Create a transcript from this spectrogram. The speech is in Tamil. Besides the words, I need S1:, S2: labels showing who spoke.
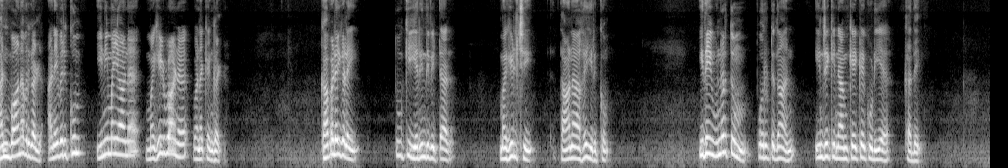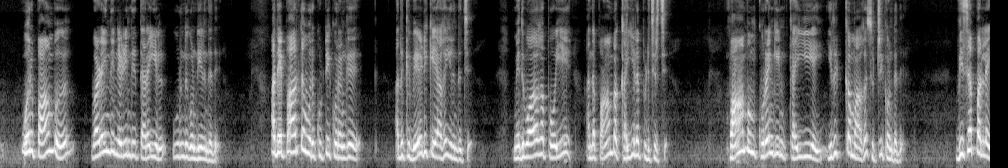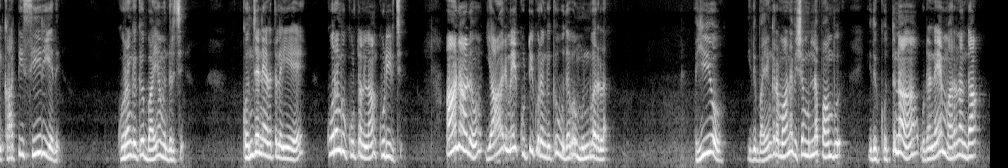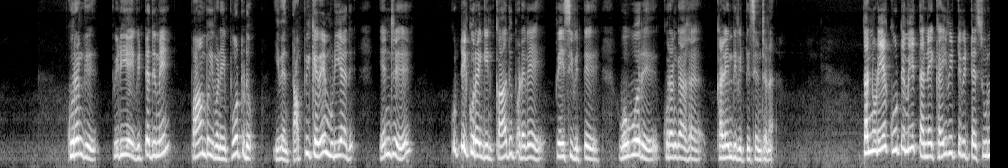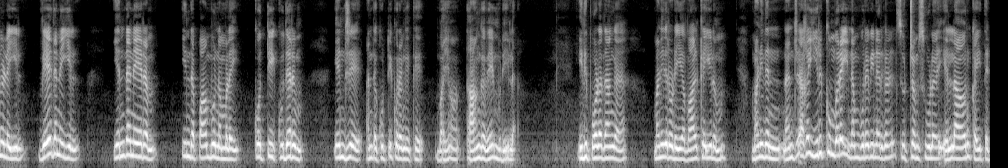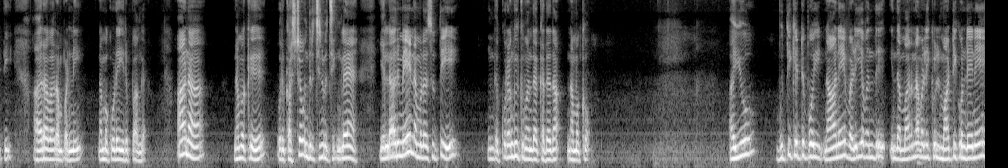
S1: அன்பானவர்கள் அனைவருக்கும் இனிமையான மகிழ்வான வணக்கங்கள். கவலைகளை தூக்கி எறிந்துவிட்டால் மகிழ்ச்சி தானாக இருக்கும். இதை உணர்த்தும் பொருட்டுதான் இன்றைக்கு நாம் கேட்கக்கூடிய கதை. ஒரு பாம்பு வளைந்து நெழிந்து தரையில் ஊர்ந்து கொண்டிருந்தது. அதை பார்த்த ஒரு குட்டி குரங்கு அதுக்கு வேடிக்கையாக இருந்துச்சு. மெதுவாக போய் அந்த பாம்பை கையில் பிடிச்சிருச்சு. பாம்பும் குரங்கின் கையை இறுக்கமாக சுற்றி கொண்டது. விஷப்பல்லை காட்டி சீறியது. குரங்குக்கு பயம் வந்துருச்சு. கொஞ்ச நேரத்திலேயே குரங்கு கூட்டம்லாம் கூடிருச்சு. ஆனாலும் யாருமே குட்டி குரங்குக்கு உதவ முன் வரலை. ஐயோ இது பயங்கரமான விஷமுள்ள பாம்பு. இது கொத்துனா உடனே மரணம்தான். குரங்கு பிடியை விட்டதுமே பாம்பு இவனை போட்டுடும். இவன் தப்பிக்கவே முடியாது என்று குட்டி குரங்கின் காது படவே பேசிவிட்டு ஒவ்வொரு குரங்காக களைந்து விட்டு சென்றன. தன்னுடைய கூட்டமே தன்னை கைவிட்டு விட்ட சூழ்நிலையில் வேதனையில் எந்த நேரம் இந்த பாம்பு நம்மளை கொத்தி குதறும் என்று அந்த குட்டி குரங்குக்கு பயம் தாங்கவே முடியல. இது போல தாங்க மனிதருடைய வாழ்க்கையிலும் மனிதன் நன்றாக இருக்கும் வரை நம் உறவினர்கள் சுற்றம் சூழ எல்லாரும் கைத்தட்டி ஆரவாரம் பண்ணி நம்ம கூட இருப்பாங்க. ஆனால் நமக்கு ஒரு கஷ்டம் வந்துருச்சுன்னு வச்சுங்களேன் எல்லாருமே நம்மளை சுற்றி இந்த குரங்குக்கு வந்த கதை தான் நமக்கும். ஐயோ புத்தி கெட்டு போய் நானே வழியே வந்து இந்த மரண வழிக்குள் மாட்டிக்கொண்டேனே.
